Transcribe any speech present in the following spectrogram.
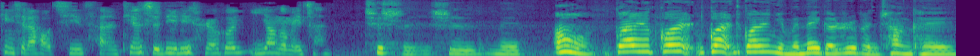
听起来好凄惨，天时地利人和一样都没占。确实是没哦。关于关关关于你们那个日本唱 K，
